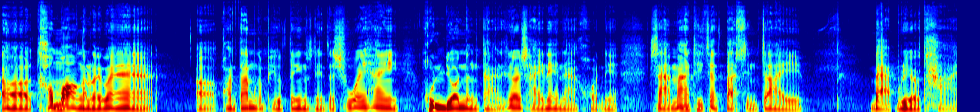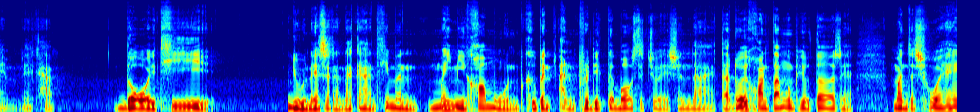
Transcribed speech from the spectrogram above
เขามองกันไว้ว่า quantum computing เนี่ยจะช่วยให้หุ่นยนต์ต่างๆ ที่เราใช้ในอนาคตเนี่ยสามารถที่จะตัดสินใจแบบเรียลไทม์นะครับโดยที่อยู่ในสถานการณ์ที่มันไม่มีข้อมูลคือเป็น unpredictable situation ได้ แต่ด้วยควอนตัมคอมพิวเตอร์เนี่ยมันจะช่วยให้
